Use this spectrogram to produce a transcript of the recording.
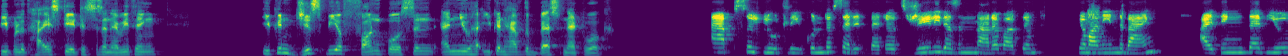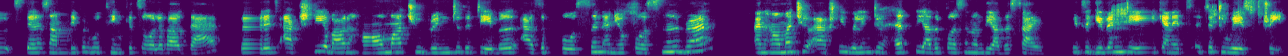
people with high statuses and everything you can just be a fun person and you ha- you can have the best network. Absolutely. You couldn't have said it better. It really doesn't matter about them. Your money in the bank. I think that you there are some people who think it's all about that but it's actually about how much you bring to the table as a person and your personal brand and how much you're actually willing to help the other person on the other side. It's a give and take and it's it's a two-way street.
